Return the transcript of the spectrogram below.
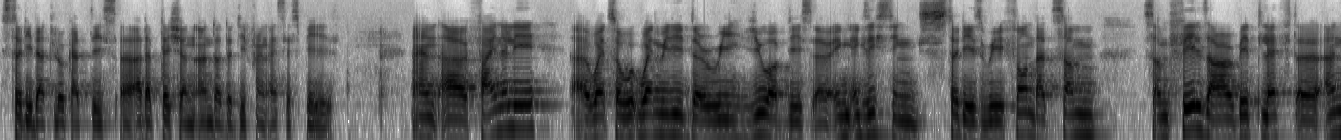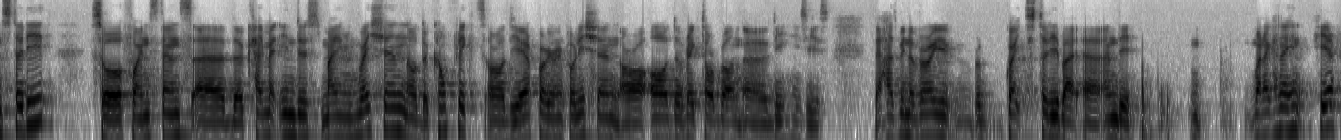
study that look at this uh, adaptation under the different SSPs. And uh, finally, uh, when, so when we did the review of these uh, existing studies, we found that some, some fields are a bit left uh, unstudied. So for instance, uh, the climate-induced migration or the conflicts or the air pollution or, or the vector-borne uh, diseases. There has been a very great study by Andy here,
